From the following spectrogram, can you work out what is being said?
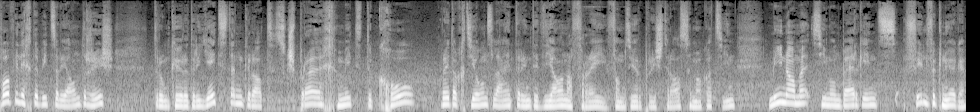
was vielleicht ein bisschen anders ist. Darum hören wir jetzt dann gerade das Gespräch mit der Co- Redaktionsleiterin Diana Frey vom Surprise Strassenmagazin. Mein Name ist Simon Bergins. Viel Vergnügen.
